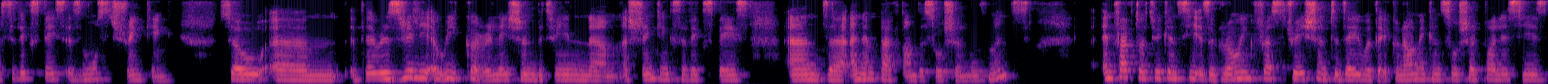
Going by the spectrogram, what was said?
civic space is most shrinking. So um, there is really a weak correlation between um, a shrinking civic space and uh, an impact on the social movements. In fact, what we can see is a growing frustration today with the economic and social policies.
